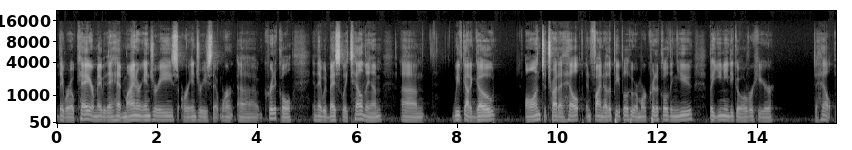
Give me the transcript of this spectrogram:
they were okay, or maybe they had minor injuries or injuries that weren't uh, critical, and they would basically tell them, um, We've got to go on to try to help and find other people who are more critical than you, but you need to go over here to help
